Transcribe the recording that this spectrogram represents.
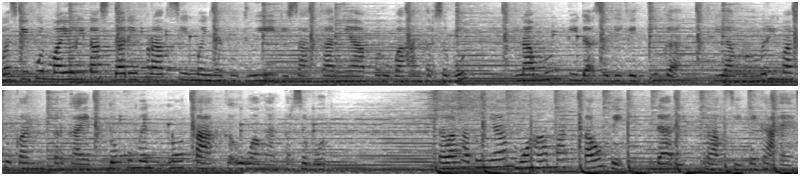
Meskipun mayoritas dari fraksi menyetujui disahkannya perubahan tersebut, namun tidak sedikit juga yang memberi masukan terkait dokumen nota keuangan tersebut. Salah satunya Muhammad Taufik dari fraksi PKS.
